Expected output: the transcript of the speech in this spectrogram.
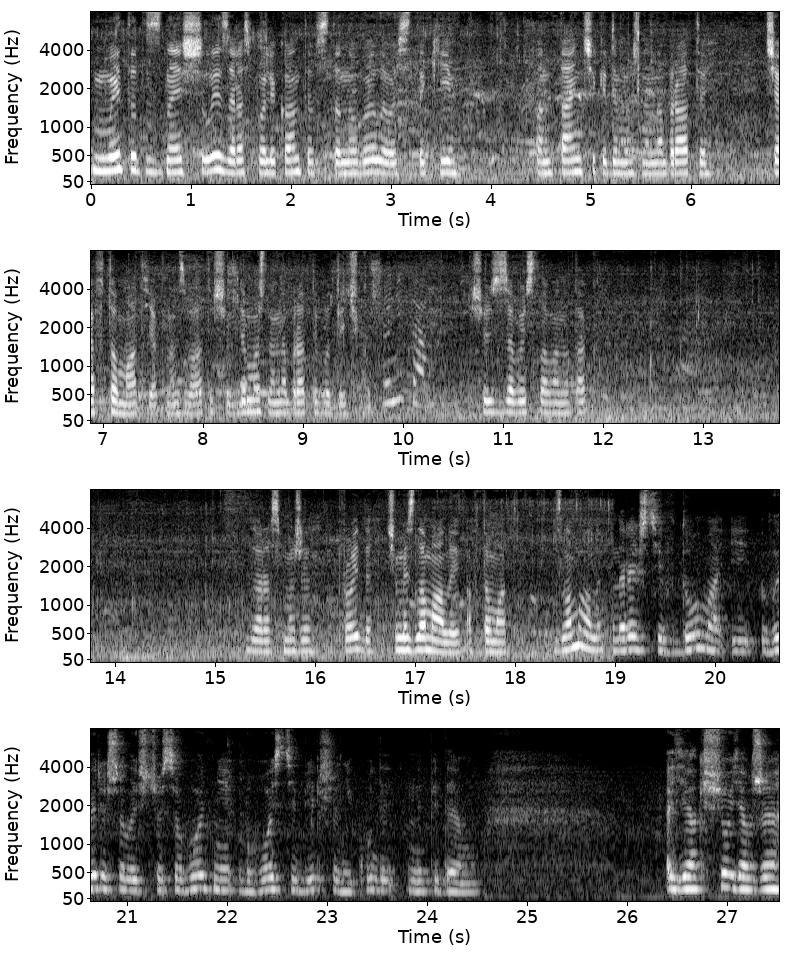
Ми тут знайшли, зараз поліканти встановили ось такі фонтанчики, де можна набрати, чи автомат, як назвати, щоб де можна набрати водичку. Що не так? Щось зависло воно, так? Зараз може пройде. Чи ми зламали автомат? Зламали. Нарешті вдома і вирішили, що сьогодні в гості більше нікуди не підемо. Якщо я вже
